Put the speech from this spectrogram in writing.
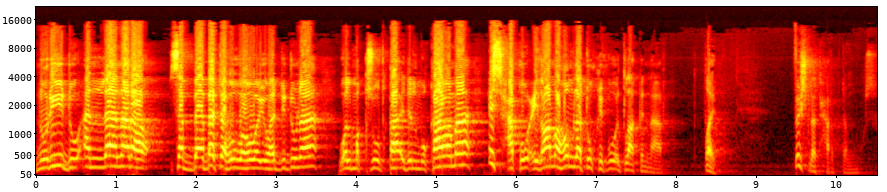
نريد أن لا نرى سبابته وهو يهددنا. والمقصود قائد المقاومة اسحقوا عظامهم لا توقفوا إطلاق النار. طيب فشلت حرب تموز.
